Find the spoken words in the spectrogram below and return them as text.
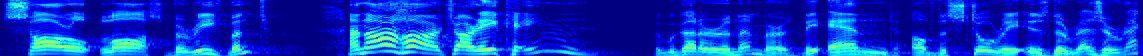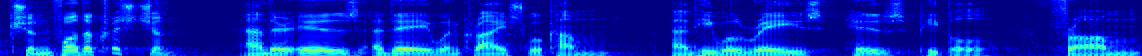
sorrow, loss, bereavement and our hearts are aching. But we've got to remember the end of the story is the resurrection for the Christian. And there is a day when Christ will come and he will raise his people from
